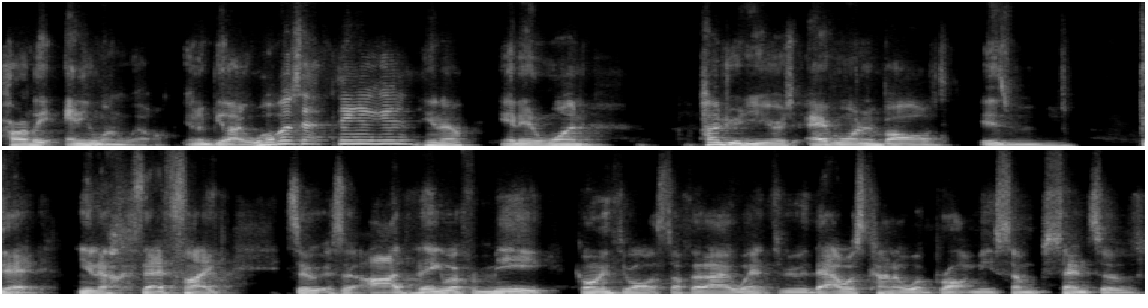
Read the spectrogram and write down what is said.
hardly anyone will. It'll be like, what was that thing again? You know, and in 100 years, everyone involved is dead. You know, that's like, so it's an odd thing. But for me, going through all the stuff that I went through, that was kind of what brought me some sense of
